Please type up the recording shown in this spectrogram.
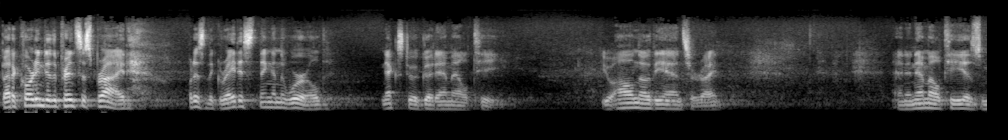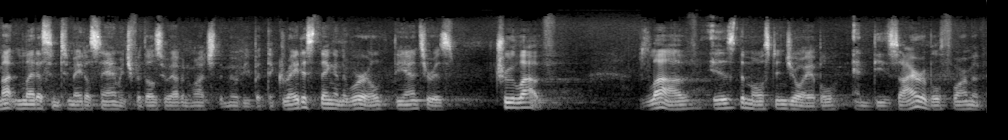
but according to The Princess Bride, what is the greatest thing in the world next to a good MLT? You all know the answer, right? And an MLT is mutton, lettuce, and tomato sandwich for those who haven't watched the movie. But the greatest thing in the world, the answer is true love. Love is the most enjoyable and desirable form of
